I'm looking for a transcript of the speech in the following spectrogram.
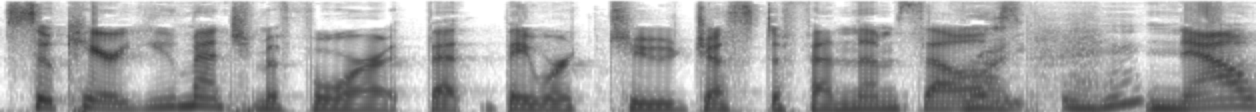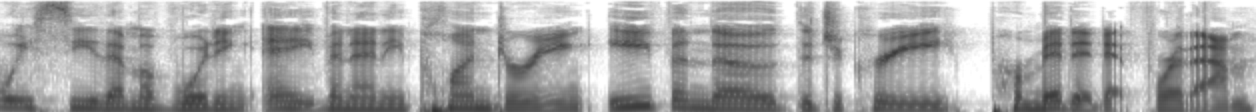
So, Carrie, you mentioned before that they were to just defend themselves. Right. Mhm. Now we see them avoiding even any plundering, even though the decree permitted it for them.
